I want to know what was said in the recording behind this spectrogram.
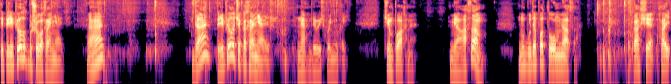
Ты перепелок пошел охранять? Ага. Да? Перепелочок охраняешь? На, дивись, понюхай. Чим пахне? М'ясом? Ну, буде потом м'ясо. Поки ще хай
